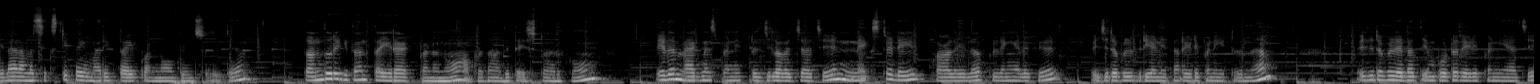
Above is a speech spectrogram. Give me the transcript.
ஏன்னா நம்ம சிக்ஸ்டி ஃபைவ் மாதிரி ஃப்ரை பண்ணோம் அப்படின்னு சொல்லிட்டு. தந்தூரிக்கு தான் தயிர் ஆட் பண்ணணும். அப்போ தான் அது டேஸ்ட்டாக இருக்கும். இதை மேக்னஸ் பண்ணி ஃப்ரிட்ஜில் வச்சாச்சு. நெக்ஸ்ட் டே காலையில் பிள்ளைங்களுக்கு வெஜிடபிள் பிரியாணி தான் ரெடி பண்ணிகிட்டு இருந்தேன். வெஜிடபிள் எல்லாத்தையும் போட்டு ரெடி பண்ணியாச்சு.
